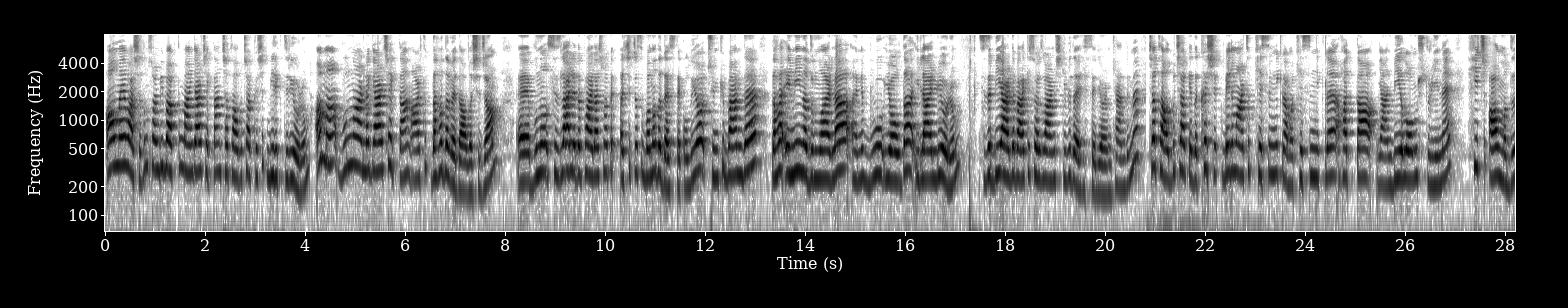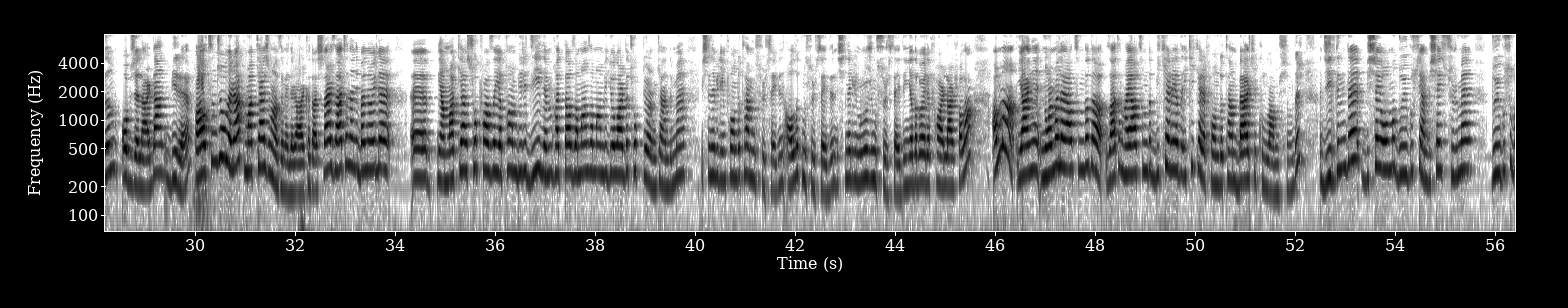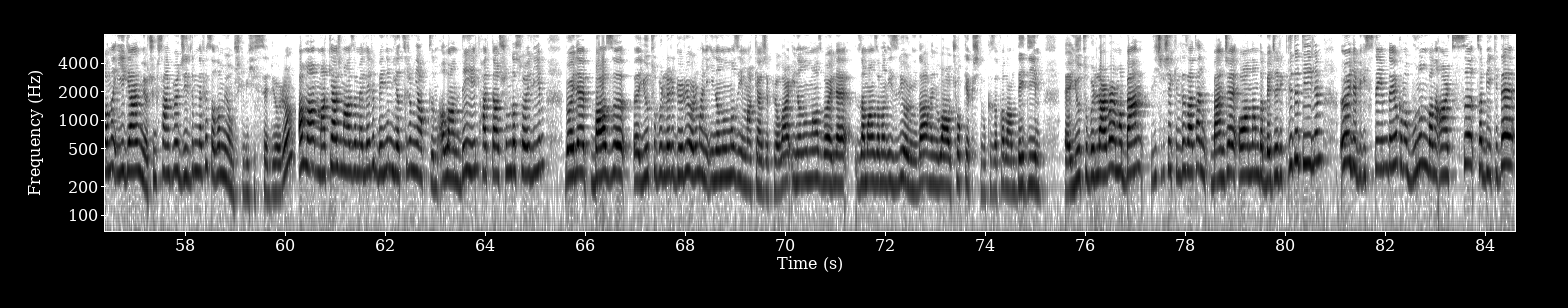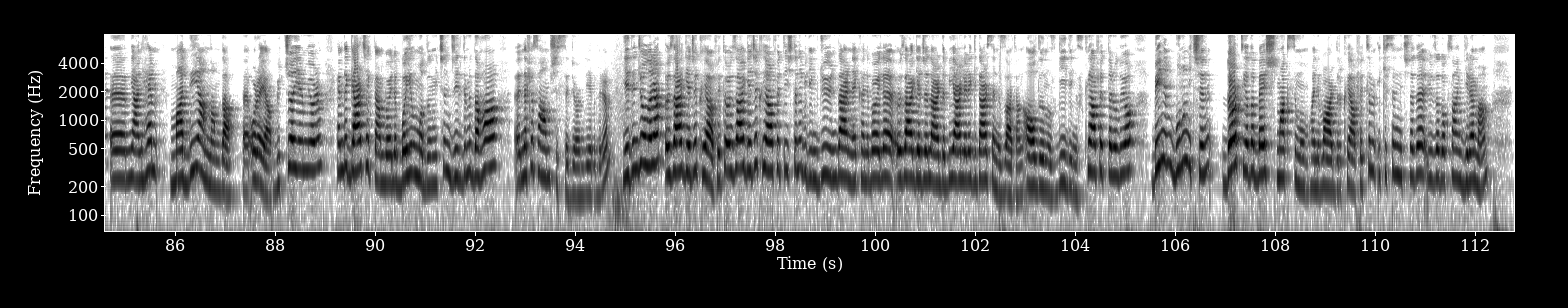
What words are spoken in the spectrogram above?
almaya başladım. Sonra bir baktım ben gerçekten çatal bıçak kaşık biriktiriyorum. Ama bunlarla gerçekten artık daha da vedalaşacağım. Ee, bunu sizlerle de paylaşmak açıkçası bana da destek oluyor. Çünkü ben de daha emin adımlarla hani bu yolda ilerliyorum size bir yerde belki söz vermiş gibi de hissediyorum kendimi. Çatal, bıçak ya da kaşık benim artık kesinlikle ama kesinlikle hatta yani bir yıl olmuştur yine hiç almadığım objelerden biri. Altıncı olarak makyaj malzemeleri arkadaşlar. Zaten hani ben öyle e, yani makyaj çok fazla yapan biri değilim. Hatta zaman zaman videolarda çok diyorum kendime işte ne bileyim fondöten mi sürseydin, allık mı sürseydin, işte ne bileyim ruj mu sürseydin ya da böyle farlar falan. Ama yani normal hayatımda da zaten hayatımda bir kere ya da iki kere fondöten belki kullanmışımdır. Cildimde bir şey olma duygusu yani bir şey sürme duygusu bana iyi gelmiyor. Çünkü sanki böyle cildim nefes alamıyormuş gibi hissediyorum. Ama makyaj malzemeleri benim yatırım yaptığım alan değil. Hatta şunu da söyleyeyim. Böyle bazı e, YouTuber'ları görüyorum hani inanılmaz iyi makyaj yapıyorlar. İnanılmaz böyle zaman zaman izliyorum da hani wow çok yakıştı bu kıza falan dediğim e, YouTuber'lar var ama ben hiçbir şekilde zaten bence o anlamda becerikli de değilim. Öyle bir isteğim de yok ama bunun bana artısı tabii ki de e, yani hem maddi anlamda e, oraya bütçe ayırmıyorum hem de gerçekten böyle bayılmadığım için cildimi daha nefes almış hissediyorum diyebilirim. Yedinci olarak özel gece kıyafeti. Özel gece kıyafeti işte ne bileyim düğün, dernek hani böyle özel gecelerde bir yerlere giderseniz zaten aldığınız, giydiğiniz kıyafetler oluyor. Benim bunun için 4 ya da 5 maksimum hani vardır kıyafetim. İkisinin içine de %90 giremem.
